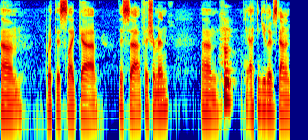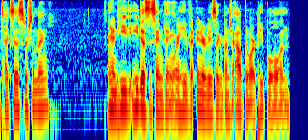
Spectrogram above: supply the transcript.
um, with this like uh, this uh, fisherman. Um, I think he lives down in Texas or something. And he he does the same thing where he interviews like a bunch of outdoor people and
